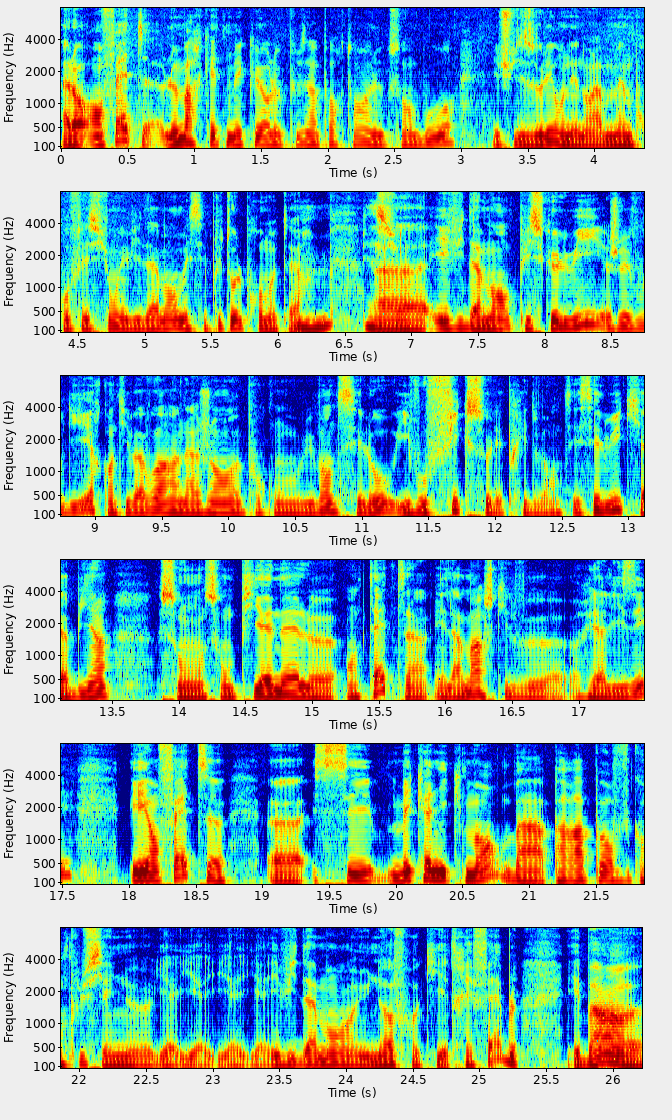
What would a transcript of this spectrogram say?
Alors en fait, le market maker le plus important à Luxembourg, et je suis désolé, on est dans la même profession évidemment, mais c'est plutôt le promoteur. Bien sûr. Euh, évidemment, puisque lui, je vais vous dire, quand il va voir un agent pour qu'on lui vende ses lots, il vous fixe les prix de vente. Et c'est lui qui a bien son, son PNL en tête hein, et la marge qu'il veut euh, réaliser. Et en fait, euh, c'est mécaniquement, bah, par rapport, vu qu'en plus il y, a évidemment une offre qui est très faible, et ben, euh,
